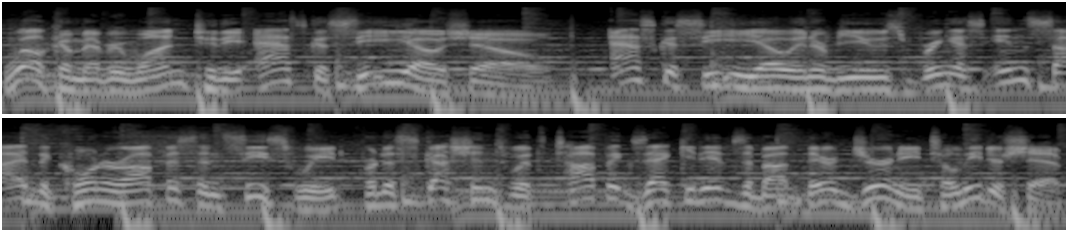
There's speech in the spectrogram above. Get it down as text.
Welcome, everyone, to the Ask a CEO show. Ask a CEO interviews bring us inside the corner office and C suite for discussions with top executives about their journey to leadership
